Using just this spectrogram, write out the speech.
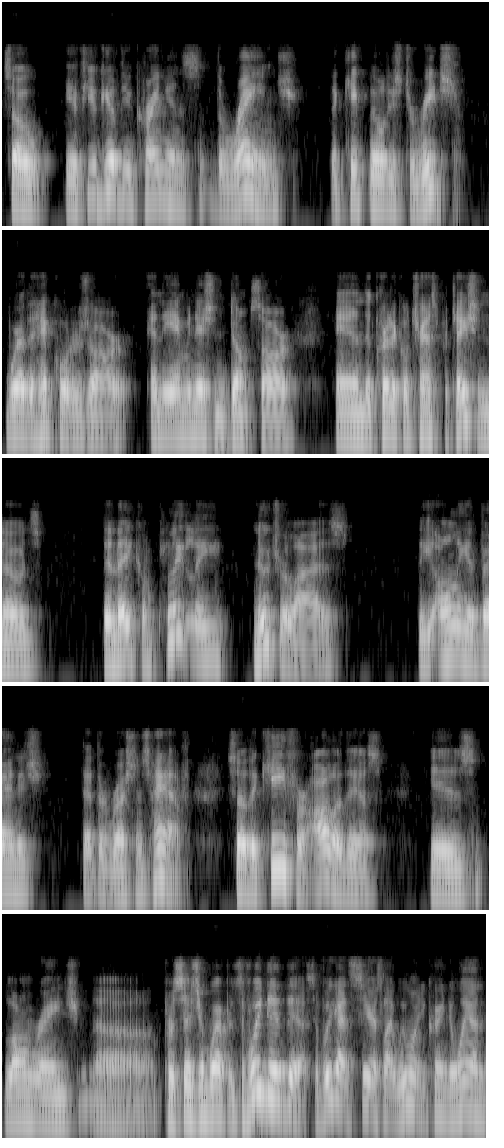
So if you give the Ukrainians the range, the capabilities to reach where the headquarters are and the ammunition dumps are and the critical transportation nodes, then they completely neutralize the only advantage that the Russians have. So the key for all of this is long range uh, precision weapons. If we did this, if we got serious, like we want Ukraine to win,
